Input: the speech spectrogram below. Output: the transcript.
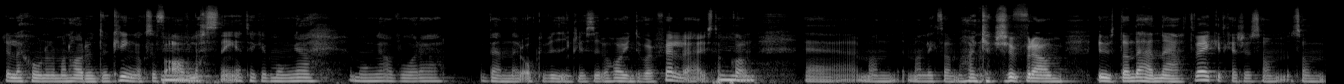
relationerna man har runt omkring också för avlastning. Jag tycker många, många av våra vänner och vi inklusive har ju inte våra föräldrar här i Stockholm. Eh, man, man liksom hankar sig fram utan det här nätverket kanske som, som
